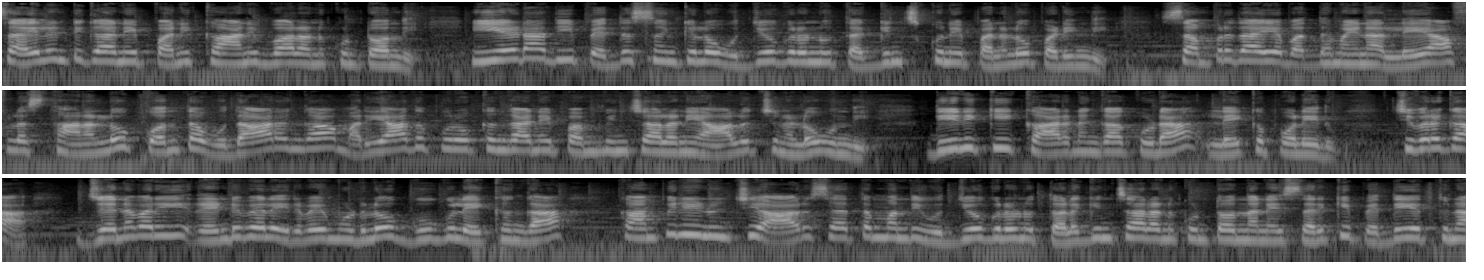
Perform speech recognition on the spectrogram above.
సైలెంట్గానే పని కానివ్వాలనుకుంటోంది. ఈ ఏడాది పెద్ద సంఖ్యలో ఉద్యోగులను తగ్గించుకునే పనిలో పడింది. సంప్రదాయబద్ధమైన లే ఆఫ్ల స్థానంలో కొంత ఉదారంగా మర్యాదపూర్వకంగానే పంపించాలనే ఆలోచనలో ఉంది. దీనికి కారణంగా కూడా లేకపోలేదు. చివరగా జనవరి రెండు వేల ఇరవై మూడులో గూగుల్ ఏకంగా కంపెనీ నుంచి ఆరు శాతం మంది ఉద్యోగులను తొలగించాలనుకుంటోందనేసరికి పెద్ద ఎత్తున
